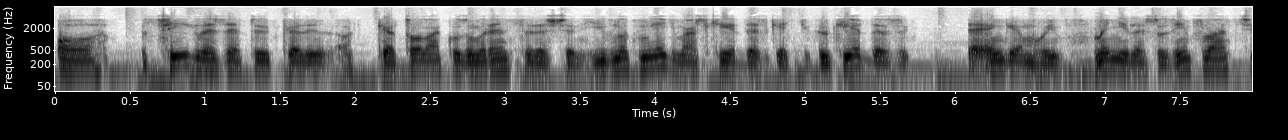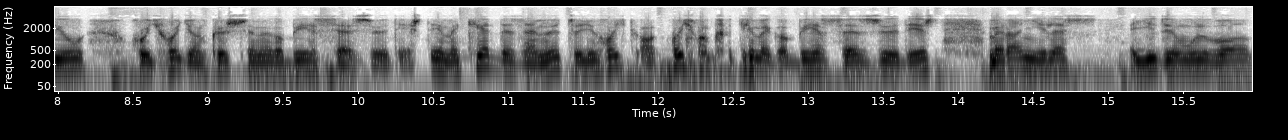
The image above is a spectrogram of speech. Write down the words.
a cégvezetőkkel, akikkel találkozom, rendszeresen hívnak, mi egymást kérdezgetjük. Ő kérdez engem, hogy mennyi lesz az infláció, hogy hogyan kösse meg a bérszerződést. Én meg kérdezem őt, hogy, hogy hogyan köti meg a bérszerződést, mert annyi lesz egy idő múlva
